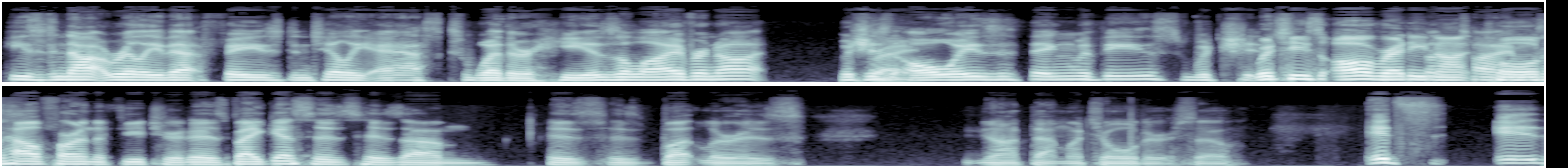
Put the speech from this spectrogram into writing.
he's not really that fazed until he asks whether he is alive or not, which is Right. always a thing with these, which which he's already not told how far in the future it is. But I guess his his um his his butler is not that much older. So it's it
